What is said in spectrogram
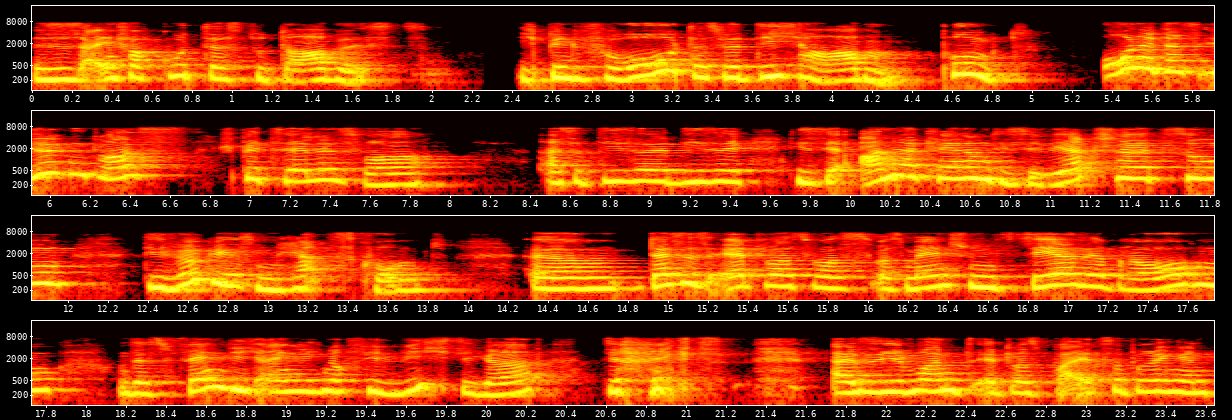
es ist einfach gut, dass du da bist. ich bin froh, dass wir dich haben. Punkt. Ohne dass irgendwas Spezielles war. Also diese, diese, diese Anerkennung, diese Wertschätzung, die wirklich aus dem Herz kommt. Ähm, das ist etwas, was, was Menschen sehr, sehr brauchen. Und das fände ich eigentlich noch viel wichtiger, direkt als jemand etwas beizubringen,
